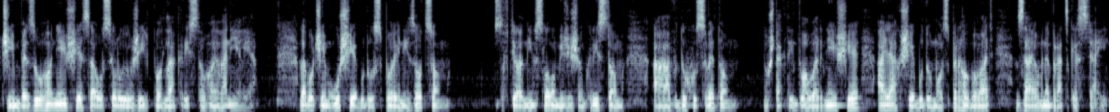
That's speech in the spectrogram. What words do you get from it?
čím bezúhonnejšie sa usilujú žiť podľa Kristovho Evanielia. Lebo čím užšie budú spojení s Otcom, s vteleným slovom Ježišom Kristom a v duchu svetom, už tak tým dôvernejšie a ľahšie budú môcť prehlbovať vzájomné bratské vzťahy.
